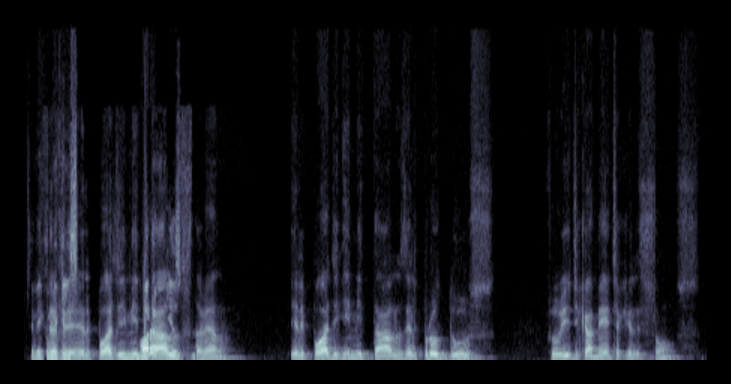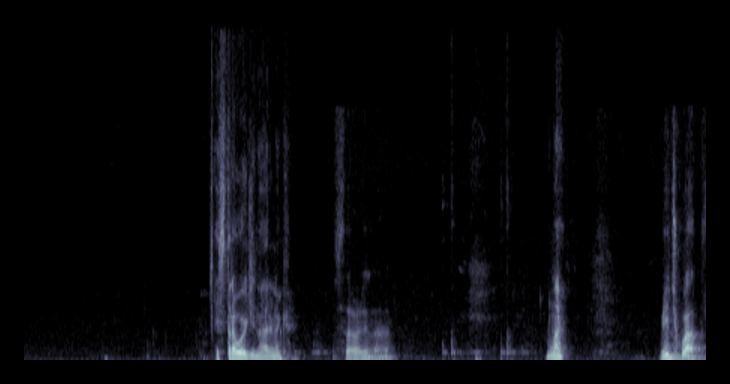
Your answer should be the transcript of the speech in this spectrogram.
Você vê como Você é que ele. Ele pode imitá-los, tá vendo? Ele pode imitá-los, ele produz fluidicamente aqueles sons. Extraordinário, né, cara? Extraordinário. Vamos lá? 24.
